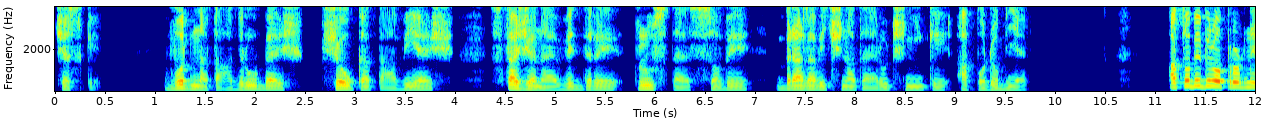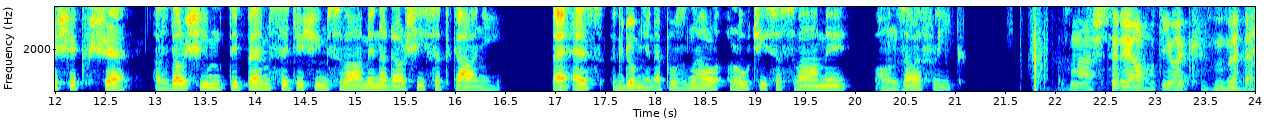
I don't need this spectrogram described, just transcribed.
česky. Vodnatá drůbež, šoukatá věž, stažené vidry, tlusté sovy, bradavičnaté ručníky a podobně. A to by bylo pro dnešek vše a s dalším typem se těším s vámi na další setkání. PS, kdo mě nepoznal, loučí se s vámi Honza Leflík. Znáš seriál Hotýlek? Ne.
